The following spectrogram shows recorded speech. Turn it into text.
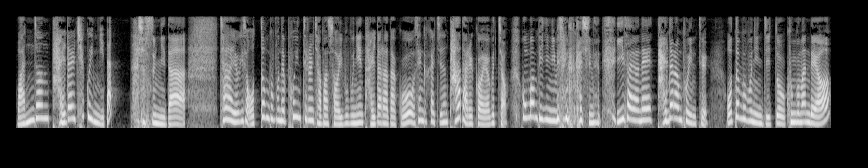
완전 달달 최고입니다. 하셨습니다. 자, 여기서 어떤 부분에 포인트를 잡아서 이 부분이 달달하다고 생각할지는 다 다를 거예요. 그쵸? 홍범 PD님이 생각하시는 이 사연의 달달한 포인트. 어떤 부분인지 또 궁금한데요.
